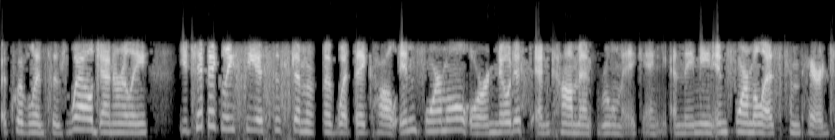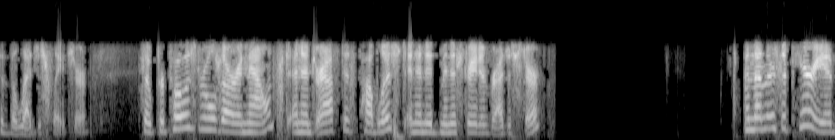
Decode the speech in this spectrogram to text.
equivalents as well, generally, you typically see a system of what they call informal or notice and comment rulemaking, and they mean informal as compared to the legislature. So proposed rules are announced and a draft is published in an administrative register. And then there's a period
